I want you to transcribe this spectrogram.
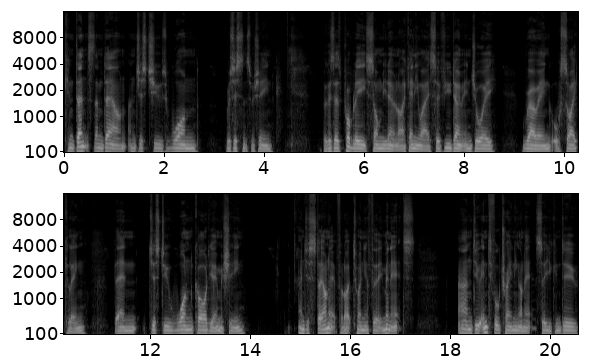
condense them down and just choose one resistance machine because there's probably some you don't like anyway. So if you don't enjoy rowing or cycling, then just do one cardio machine and just stay on it for like 20 or 30 minutes and do interval training on it. So you can do,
